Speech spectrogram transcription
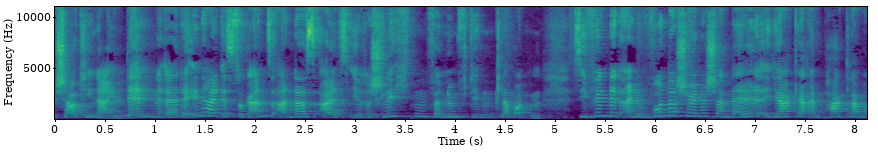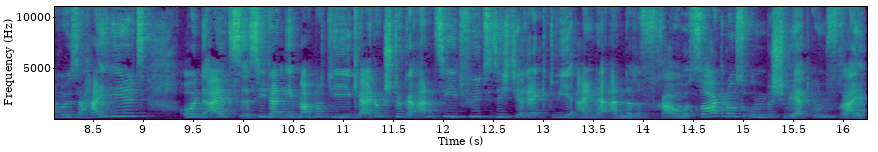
schaut hinein, denn äh, der Inhalt ist so ganz anders als ihre schlichten, vernünftigen Klamotten. Sie findet eine wunderschöne Chanel-Jacke, ein paar glamouröse High Heels und als sie dann eben auch noch die Kleidungsstücke anzieht, fühlt sie sich direkt wie eine andere Frau. Sorglos, unbeschwert und frei.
